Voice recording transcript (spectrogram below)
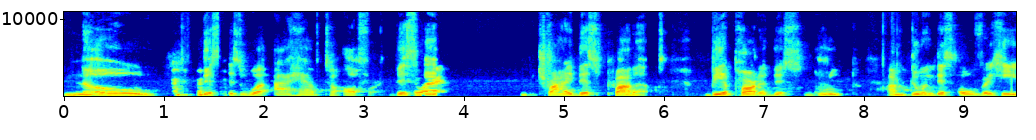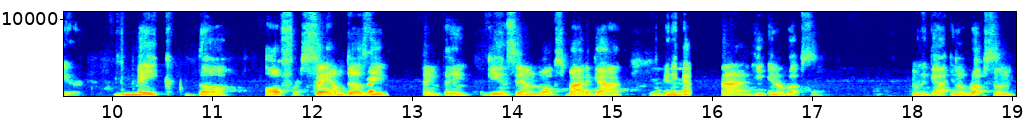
No, this is what I have to offer. This right. is try this product, be a part of this group. I'm doing this over here. Make the offer. Sam does right. Same thing. Again, Sam walks by the guy mm-hmm. and he mm-hmm. has a sign, he interrupts him. When the guy interrupts him,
